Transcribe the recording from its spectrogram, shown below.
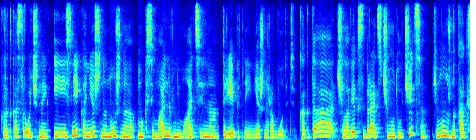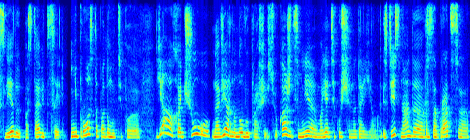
краткосрочной. И с ней, конечно, нужно максимально внимательно, трепетно и нежно работать. Когда человек собирается чему-то учиться, ему нужно как следует поставить цель. Не просто подумать, типа, я хочу, наверное, новую профессию. Кажется, мне моя текущая надоела. Здесь надо разобраться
